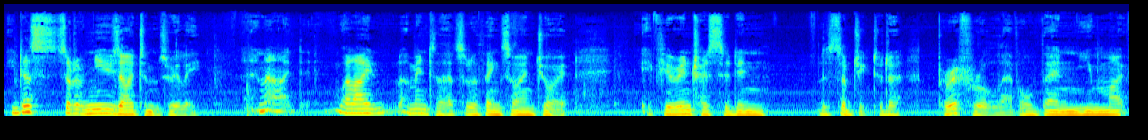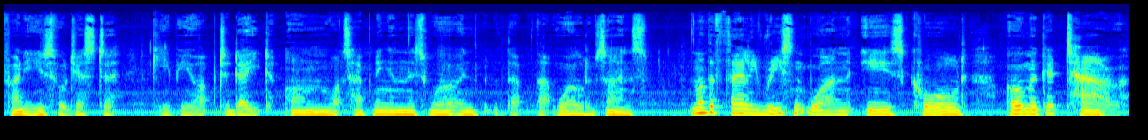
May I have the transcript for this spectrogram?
He does sort of news items really, and I, well, I I'm into that sort of thing, so I enjoy it. If you're interested in the subject at a peripheral level, then you might find it useful just to keep you up to date on what's happening in this world, in that that world of science. Another fairly recent one is called Omega Tau,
